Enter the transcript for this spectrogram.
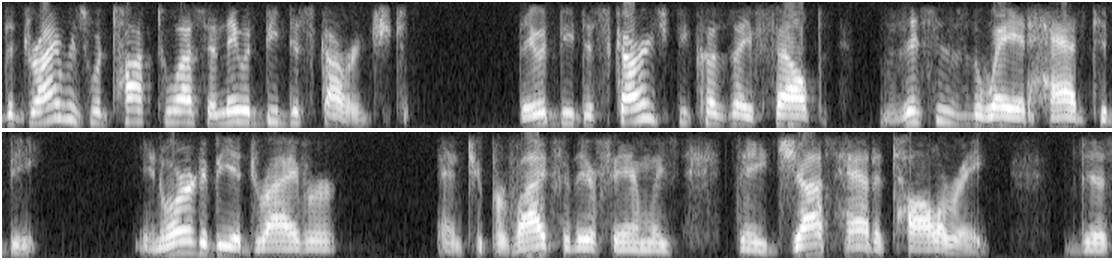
the drivers would talk to us and they would be discouraged. They would be discouraged because they felt this is the way it had to be. In order to be a driver and to provide for their families, they just had to tolerate this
